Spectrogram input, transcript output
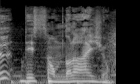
2 décembre dans la région.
